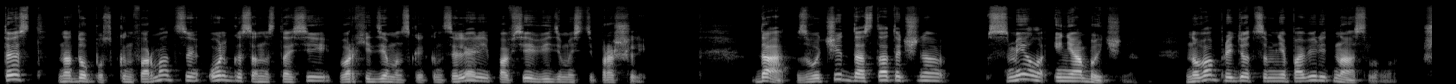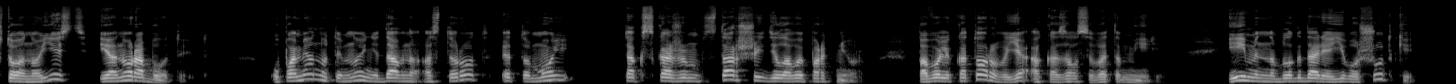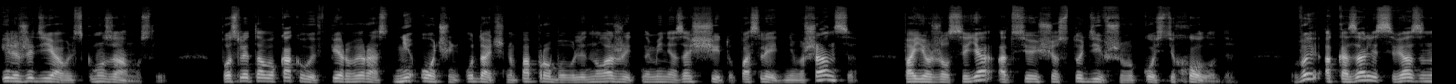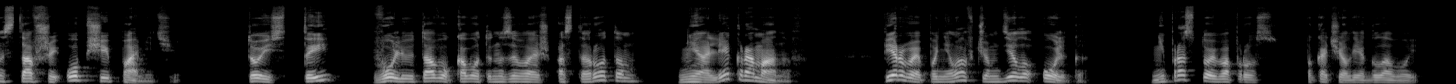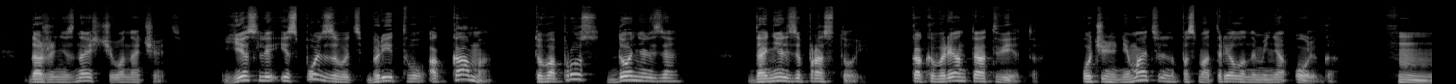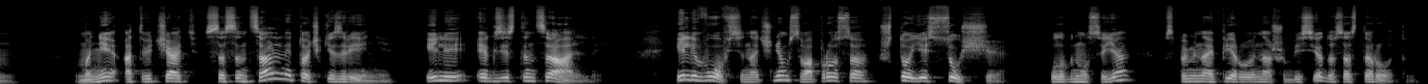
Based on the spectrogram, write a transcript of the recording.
Тест на допуск к информации Ольга с Анастасией в архидемонской канцелярии, по всей видимости, прошли. Да, звучит достаточно смело и необычно, но вам придется мне поверить на слово, что оно есть и оно работает. Упомянутый мной недавно астерот – это мой, так скажем, старший деловой партнер по воле которого я оказался в этом мире. И именно благодаря его шутке или же дьявольскому замыслу, после того, как вы в первый раз не очень удачно попробовали наложить на меня защиту последнего шанса, поежился я от все еще студившего кости холода, вы оказались связаны ставшей общей памятью. То есть ты, волею того, кого ты называешь Астеротом, не Олег Романов, Первая поняла, в чем дело Ольга. Непростой вопрос, покачал я головой, даже не зная, с чего начать. Если использовать бритву Аккама, то вопрос до нельзя, да нельзя простой, как и варианты ответа. Очень внимательно посмотрела на меня Ольга. Хм, мне отвечать с эссенциальной точки зрения или экзистенциальной? Или вовсе начнем с вопроса «что есть сущее?» Улыбнулся я, вспоминая первую нашу беседу со Астеротом.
